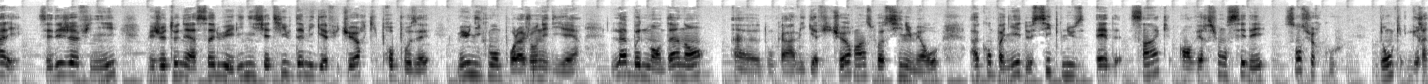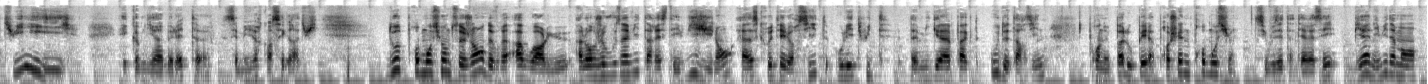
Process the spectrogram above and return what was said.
Allez, c'est déjà fini, mais je tenais à saluer l'initiative d'Amiga Future qui proposait, mais uniquement pour la journée d'hier, l'abonnement d'un an, euh, donc à Amiga Future, hein, soit 6 numéros, accompagné de SICK News Ed 5 en version CD, sans surcoût. Donc gratuit Et comme dirait Belette, c'est meilleur quand c'est gratuit. D'autres promotions de ce genre devraient avoir lieu, alors je vous invite à rester vigilant et à scruter leur site ou les tweets d'Amiga Impact ou de Tarzin pour ne pas louper la prochaine promotion, si vous êtes intéressé, bien évidemment.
